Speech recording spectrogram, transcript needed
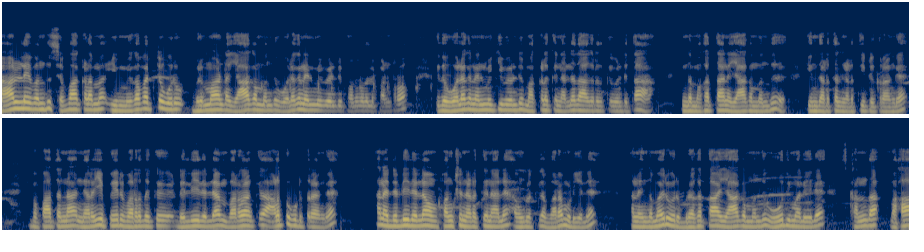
நாளிலே வந்து செவ்வாய்க்கிழமை மிகவற்ற ஒரு பிரம்மாண்ட யாகம் வந்து உலக நன்மை வேண்டி முத முதல்ல பண்ணுறோம் இது உலக நன்மைக்கு வேண்டி மக்களுக்கு நல்லதாகிறதுக்கு வேண்டி தான் இந்த மகத்தான யாகம் வந்து இந்த இடத்துல நடத்திட்டு இருக்கிறாங்க. இப்போ பார்த்தோன்னா நிறைய பேர் வர்றதுக்கு டெல்லியிலெல்லாம் வர்றதுக்கு அழைப்பு கொடுத்துறாங்க. ஆனால் டெல்லியிலெல்லாம் ஃபங்க்ஷன் நடக்குனால அவங்களுக்கு வர முடியலை. ஆனால் இந்த மாதிரி ஒரு பிரகத்தா யாகம் வந்து ஓதிமலையில் ஸ்கந்த மகா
